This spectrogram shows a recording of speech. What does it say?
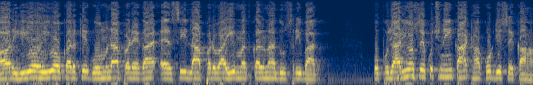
और हियो हियो करके घूमना पड़ेगा, ऐसी लापरवाही मत करना दूसरी बार वो पुजारियों से कुछ नहीं कहा, ठाकुर जी से कहा।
